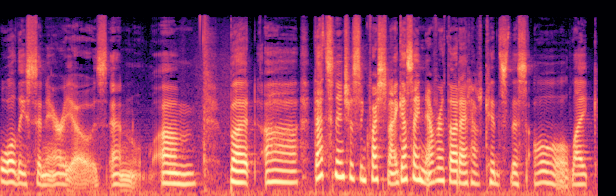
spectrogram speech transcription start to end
all these scenarios, and um, but uh, that's an interesting question. I guess I never thought I'd have kids this old. Like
